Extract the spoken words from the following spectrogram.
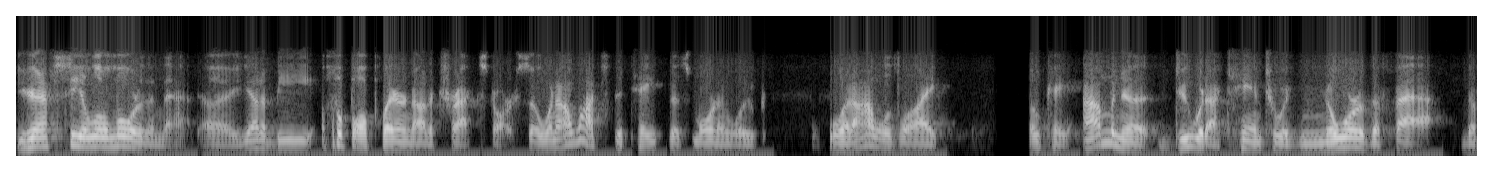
you're gonna have to see a little more than that. Uh, you got to be a football player, not a track star. So when I watched the tape this morning, Luke, what I was like, okay, I'm gonna do what I can to ignore the fact the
